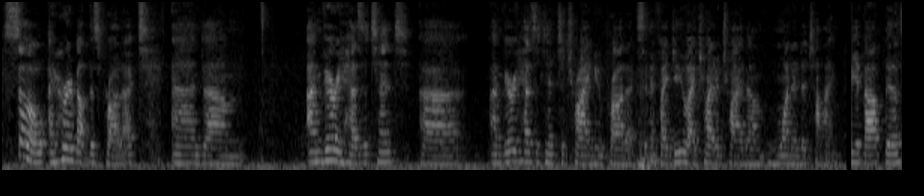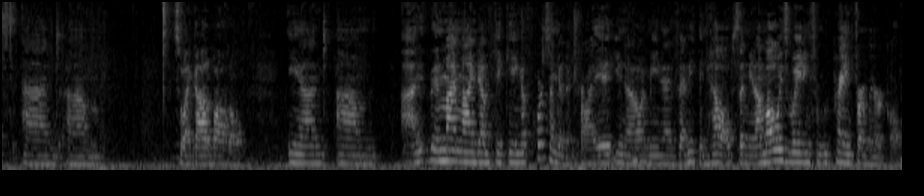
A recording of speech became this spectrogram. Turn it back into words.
so I heard about this product, and um, I'm very hesitant. Uh, I'm very hesitant to try new products, and if I do, I try to try them one at a time. About this, and um, so I got a bottle, and um, I, in my mind, I'm thinking, of course, I'm going to try it. You know, I mean, if anything helps, I mean, I'm always waiting for, praying for a miracle.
